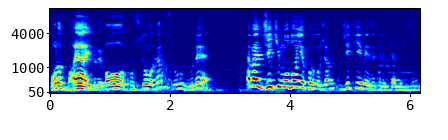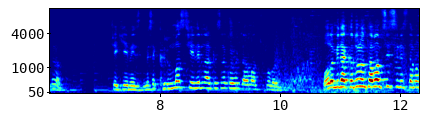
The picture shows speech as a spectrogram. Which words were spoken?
Bu arada bayağı iyi duruyor. Oo kostüme bakar mısın oğlum bu ne? Hemen Jackie modon yapalım hocam. Jackie'ye benzetelim kendimizi değil mi? Jackie'ye benzetelim. Mesela kırılmaz şeylerin arkasına koymak daha mantıklı olabilir. Oğlum bir dakika durun tamam sizsiniz tamam.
